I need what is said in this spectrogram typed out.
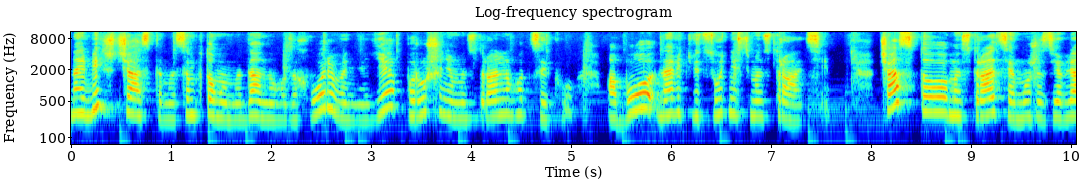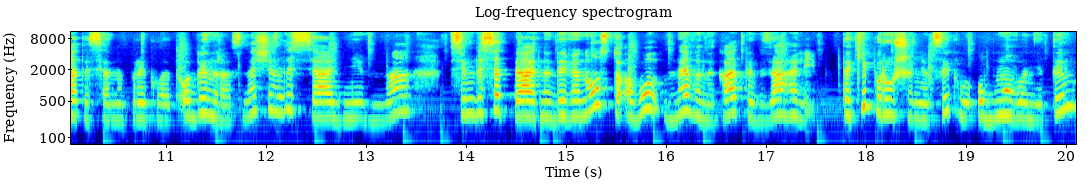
Найбільш частими симптомами даного захворювання є порушення менструального циклу або навіть відсутність менструації. Часто менструація може з'являтися, наприклад, один раз на 60 днів, на 75, на 90 або не виникати взагалі. Такі порушення циклу обмовлені тим,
